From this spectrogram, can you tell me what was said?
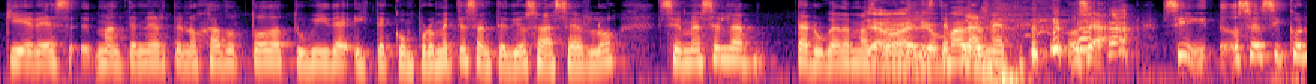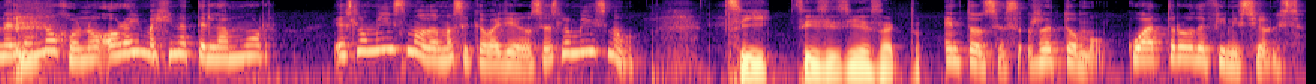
quieres mantenerte enojado toda tu vida y te comprometes ante Dios a hacerlo, se me hace la tarugada más grande de este planeta. O sea, sí, o sea, sí con el enojo, ¿no? Ahora imagínate el amor. Es lo mismo, damas y caballeros, es lo mismo. Sí, sí, sí, sí, exacto. Entonces, retomo, cuatro definiciones.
